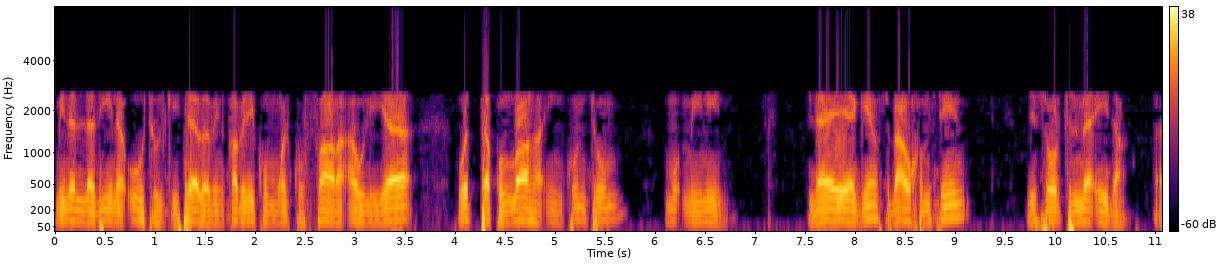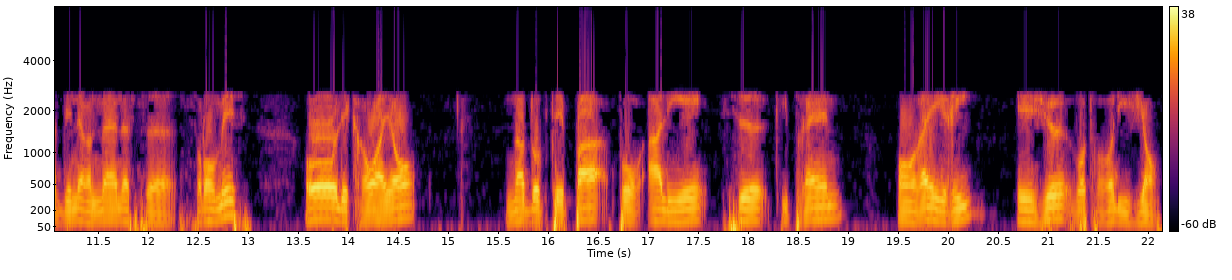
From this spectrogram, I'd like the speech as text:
من الذين أوتوا الكتاب من قبلكم والكفار أولياء واتقوا الله إن كنتم مؤمنين لا يجين 57 لسورة المائدة الدينار المانس سروميس Oh les croyants, n'adoptez pas pour alliés ceux qui prennent en raillerie et jeu votre religion,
